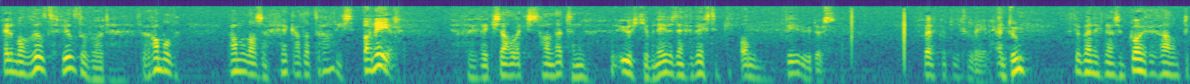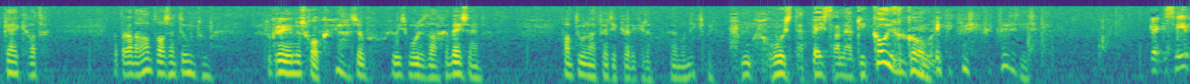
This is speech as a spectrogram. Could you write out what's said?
helemaal wild, wild te worden. Het rammelde, rammelde als een gek aan de tralies. Wanneer? Ik, ik, zal, ik zal net een, een uurtje beneden zijn geweest. Ik- Om vier uur dus. Vijf kwartier geleden. En toen? toen ben ik naar zijn kooi gegaan om te kijken wat, wat er aan de hand was. En toen, toen, Toen kreeg je een schok. ja, zo, zoiets moet het wel geweest zijn. Van toen af weet ik, weet ik helemaal, helemaal niks meer. Maar hoe is dat beest dan uit die kooi gekomen? Ik, ik, weet, ik weet het niet. Kijk eens hier.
